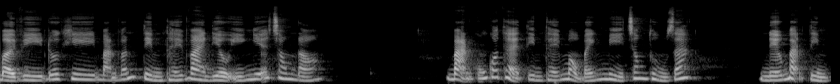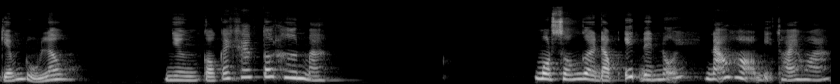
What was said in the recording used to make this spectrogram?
bởi vì đôi khi bạn vẫn tìm thấy vài điều ý nghĩa trong đó. Bạn cũng có thể tìm thấy mẩu bánh mì trong thùng rác, nếu bạn tìm kiếm đủ lâu. Nhưng có cách khác tốt hơn mà. Một số người đọc ít đến nỗi não họ bị thoái hóa.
